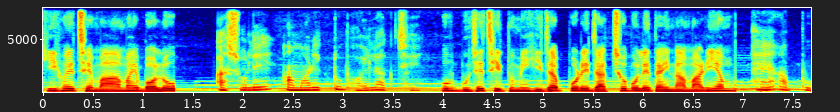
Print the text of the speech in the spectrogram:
কি হয়েছে মা আমায় বলো। আসলে আমার একটু ভয় লাগছে। ও বুঝেছি তুমি হিজাব পরে যাচ্ছ বলে তাই না মারিয়াম? হ্যাঁ আব্বু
